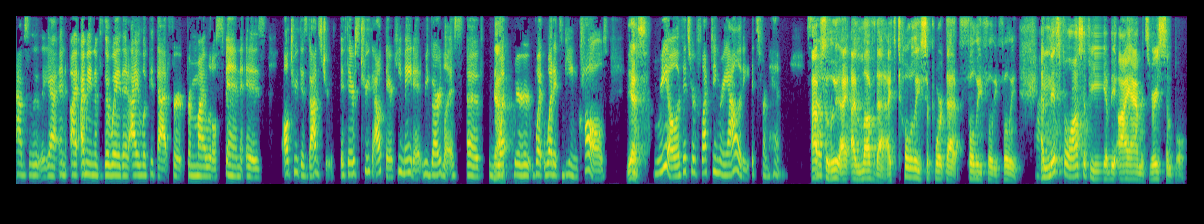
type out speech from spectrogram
absolutely yeah. And I I mean the way that I look at that for from my little spin is all truth is God's truth. If there's truth out there he made it regardless of yeah. what you're what what it's being called. Yes. Real. If it's reflecting reality it's from him so, Absolutely. I, I love that. I totally support that fully, fully, fully. And this philosophy of the I am, it's very simple.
